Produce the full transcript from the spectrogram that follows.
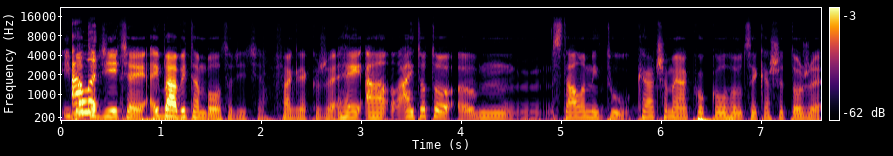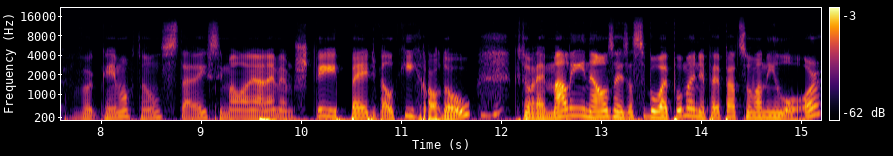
Iba Ale- to dieťa je, iba aby tam bolo to dieťa. Fakt akože, hej, a aj toto, um, stále mi tu kráčame ako kolo horúcej kaše to, že v Game of Thrones starej si mala, ja neviem, 4-5 veľkých rodov, ktoré mali naozaj za sebou aj pomerne prepracovaný lore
